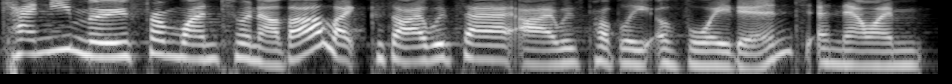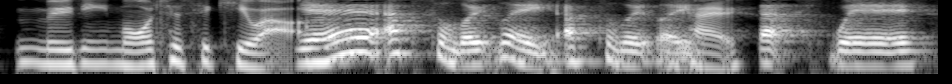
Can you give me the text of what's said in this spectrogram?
Can you move from one to another? Like, because I would say I was probably avoidant and now I'm moving more to secure. Yeah, absolutely. Absolutely. Okay. That's where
